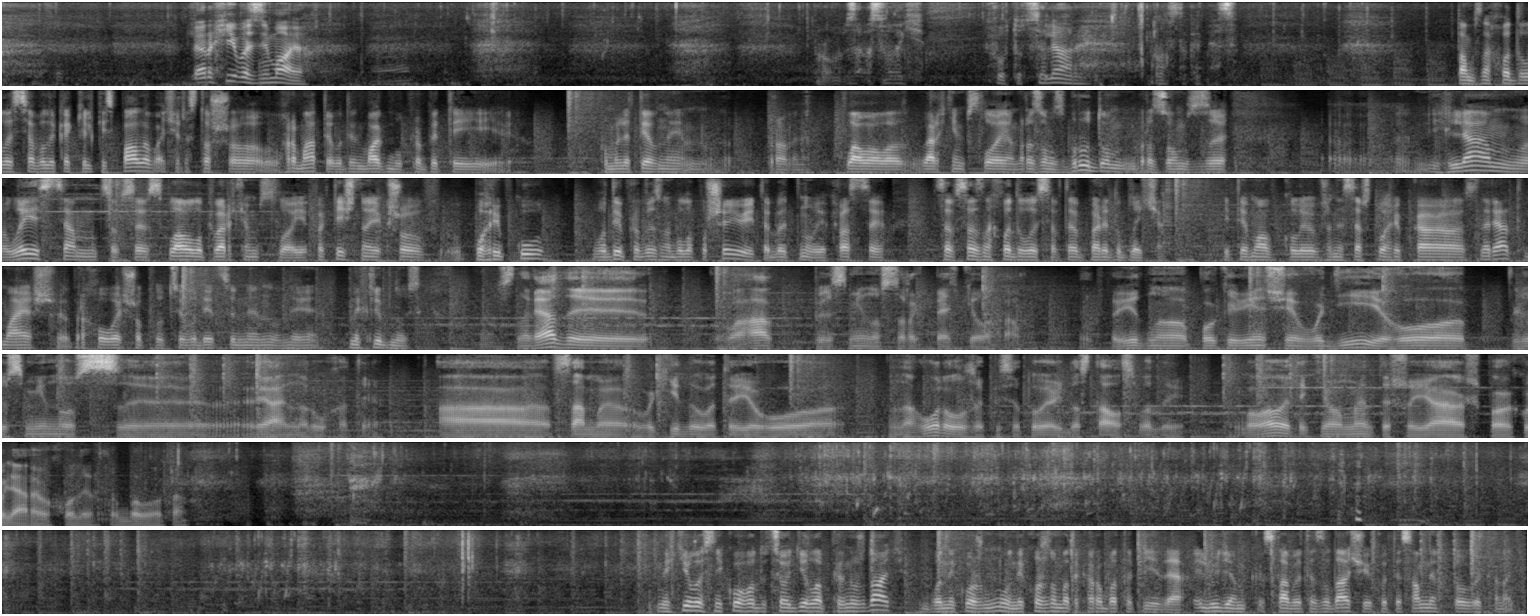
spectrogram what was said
Для архіва знімаю. Пробуємо зараз великі. Соляри. Просто капець. Там знаходилася велика кількість палива через те, що в гармати один бак був пробитий кумулятивним провинем. Плавало верхнім слоєм разом з брудом, разом з е, гіллям, листям. Це все сплавило по верхньому слої. Фактично, якщо в погрібку води приблизно було по шию, і тебе ну, якраз це, це все знаходилося в тебе перед обличчям. І ти мав, коли вже несеш з погрібка снаряд, маєш враховувати, щоб цю води цю не, ну, не, не хлібнувся. Снаряди вага плюс-мінус 45 кг. Відповідно, поки він ще в воді, його плюс-мінус е, реально рухати. А саме викидувати його нагору вже після того, як достав з води. Бували такі моменти, що я аж по окуляри уходив в болото. Не хотілося нікого до цього діла принуждати, бо не кожному, ну, не кожному така робота підійде. Людям ставити задачу, яку ти сам не готовий виконати.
